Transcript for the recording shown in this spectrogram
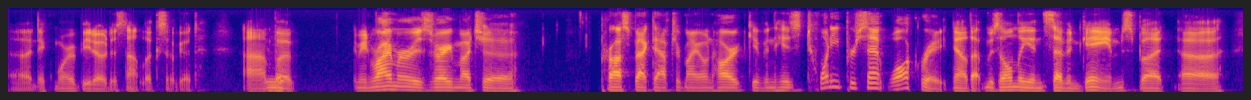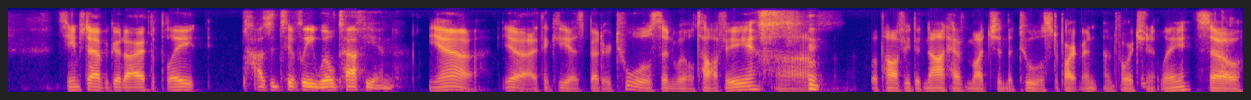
Uh, Nick Morabito does not look so good. Uh, No. But I mean, Reimer is very much a prospect after my own heart, given his 20% walk rate. Now that was only in seven games, but uh, seems to have a good eye at the plate. Positively Will Toffian. Yeah, yeah, I think he has better tools than Will Toffey. Uh, Will Toffey did not have much in the tools department, unfortunately. So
